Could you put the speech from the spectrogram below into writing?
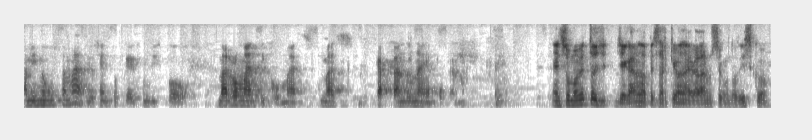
a mí me gusta más. Yo siento que es un disco más romántico, más, más captando una época, ¿no? En su momento llegaron a pensar que iban a grabar un segundo disco.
